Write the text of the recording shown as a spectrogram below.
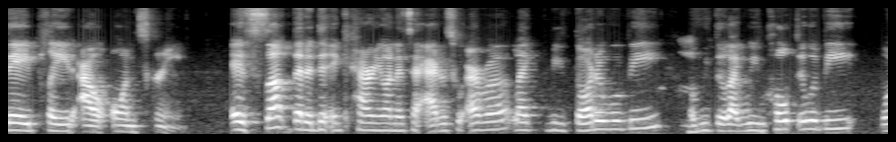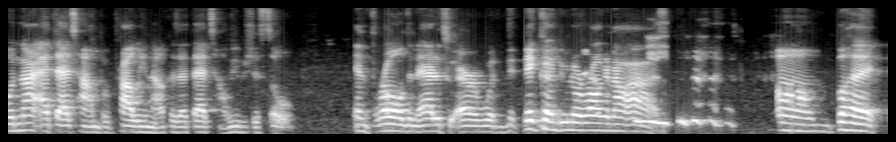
they played out on screen. It sucked that it didn't carry on into Attitude Era like we thought it would be. Mm-hmm. We thought like we hoped it would be. Well, not at that time, but probably now because at that time we was just so enthralled in Attitude Era. What they couldn't do no wrong in our eyes. um, but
